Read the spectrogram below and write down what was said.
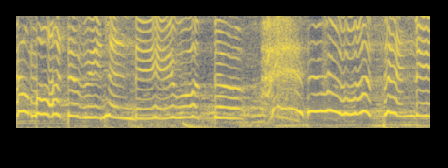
నా మాట వినండి. వద్దు. వద్దండి.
